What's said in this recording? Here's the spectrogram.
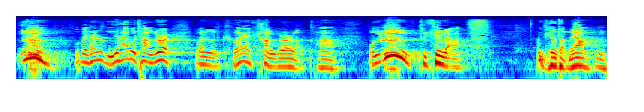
嗯 苏北山说：“您还会唱歌？我可爱唱歌了啊。我们 听着啊，你听怎么样？嗯，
